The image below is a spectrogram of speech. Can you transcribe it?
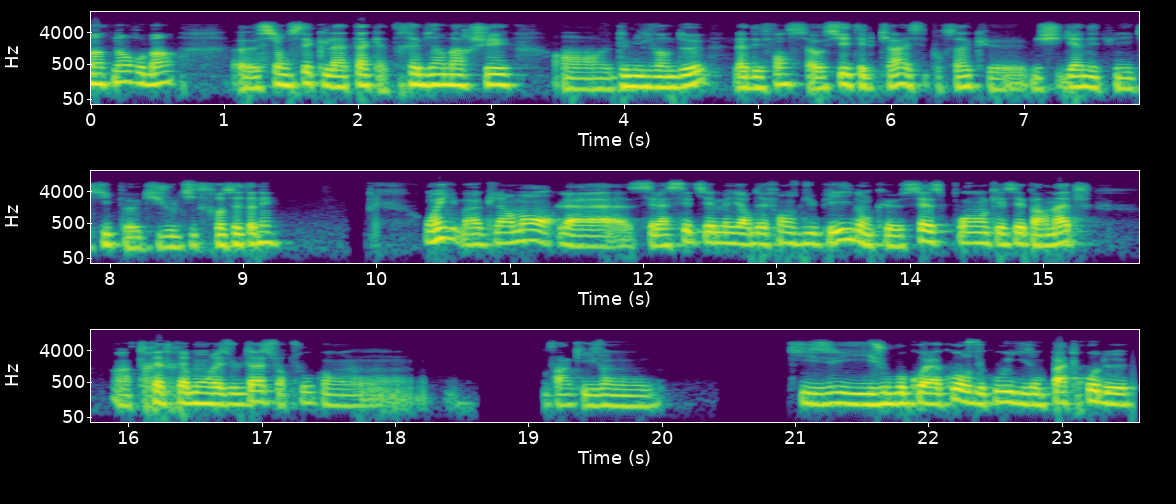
Maintenant, Robin, si on sait que l'attaque a très bien marché en 2022, la défense, ça a aussi été le cas, et c'est pour ça que Michigan est une équipe euh, qui joue le titre cette année. Oui, bah clairement, c'est la septième meilleure défense du pays, donc 16 euh, points encaissés par match, un très très bon résultat, surtout quand, enfin, qu'ils jouent beaucoup à la course, du coup, ils n'ont pas trop de,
